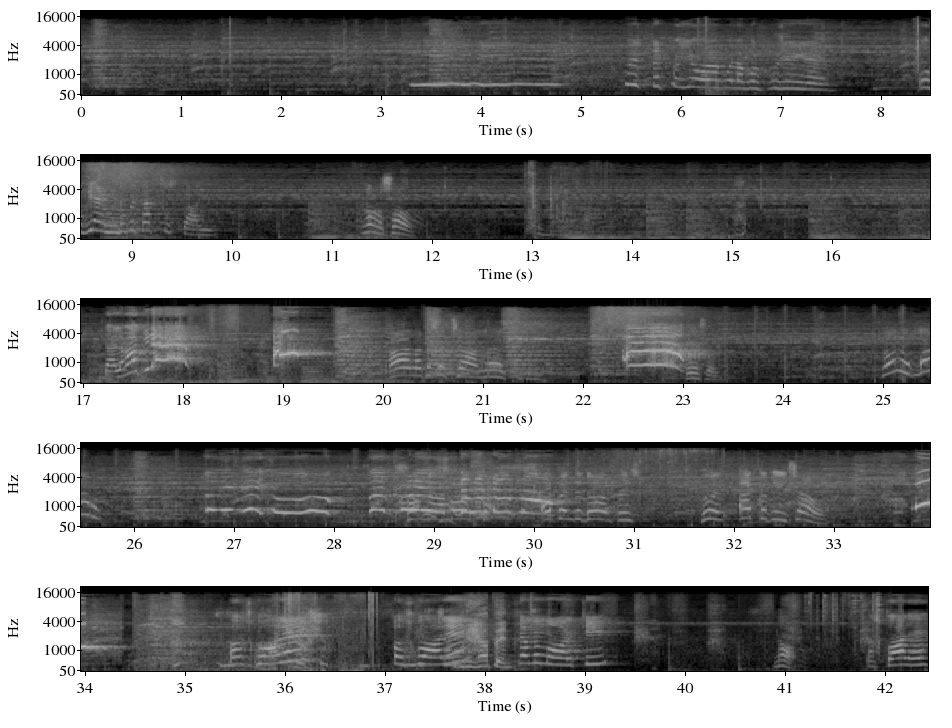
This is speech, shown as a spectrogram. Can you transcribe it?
Questa è cogliona, quella col fucile. Oh, vieni, dove cazzo stai? Non lo so. Dai, la macchina! Ah, la casa gialla, eccomi. Dove sei? Non urlare. Dove sei tu? La porta. Open the door, please. Dove? Eccoti, ciao. Pasquale? What Pasquale? happened? Siamo morti? Pasquale?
